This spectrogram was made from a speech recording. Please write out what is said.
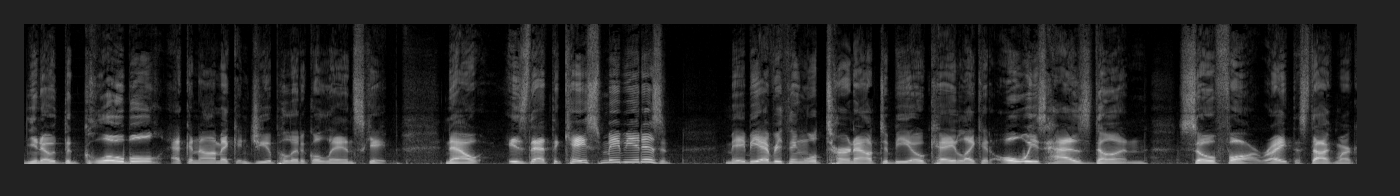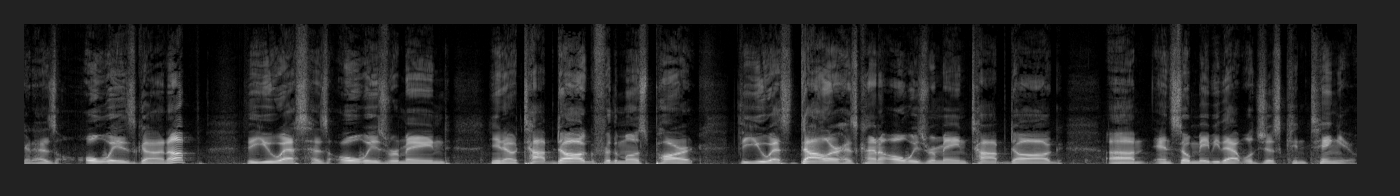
you know the global economic and geopolitical landscape. Now, is that the case? Maybe it isn't. Maybe everything will turn out to be okay like it always has done so far, right? The stock market has always gone up. The US has always remained, you know, top dog for the most part. The US dollar has kind of always remained top dog. Um, and so maybe that will just continue.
